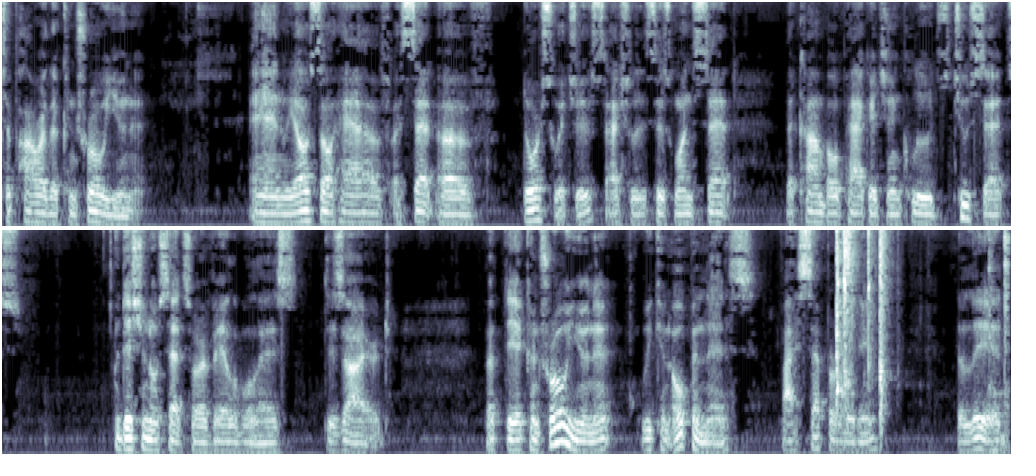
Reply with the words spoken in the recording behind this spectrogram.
to power the control unit. And we also have a set of door switches. Actually, this is one set. The combo package includes two sets. Additional sets are available as desired. But the control unit, we can open this by separating the lid.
